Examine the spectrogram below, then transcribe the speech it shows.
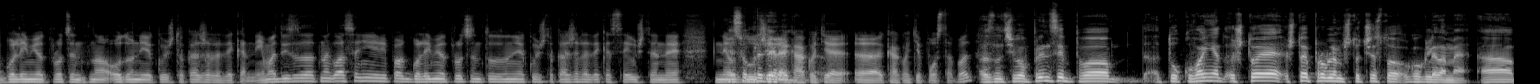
големиот процент на од оние кои што кажале дека нема да излезат на гласање или пак големиот процент од оние кои што кажале дека се уште не не одлучиле како ќе како ќе постапат. А, Значи во принцип толкување што е што е проблем што често го гледаме. А,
